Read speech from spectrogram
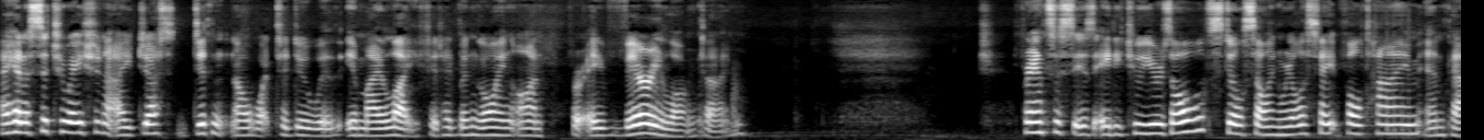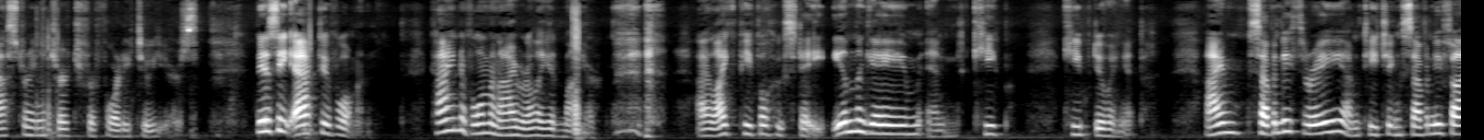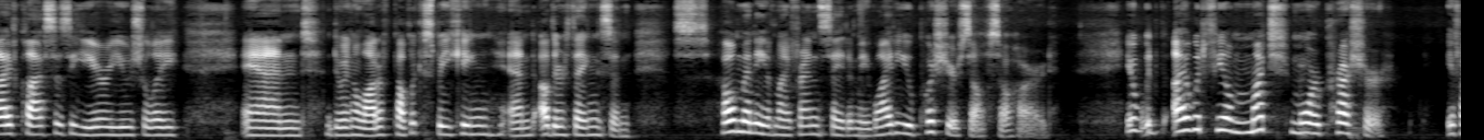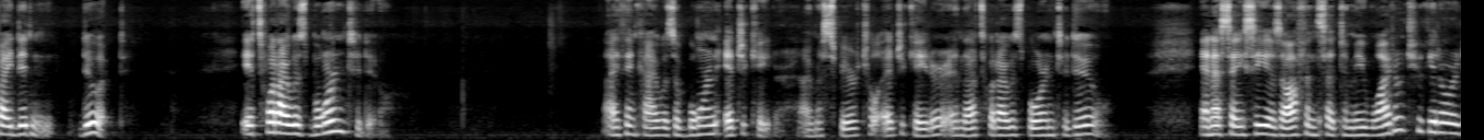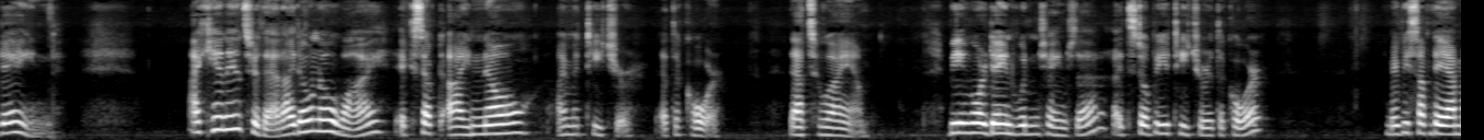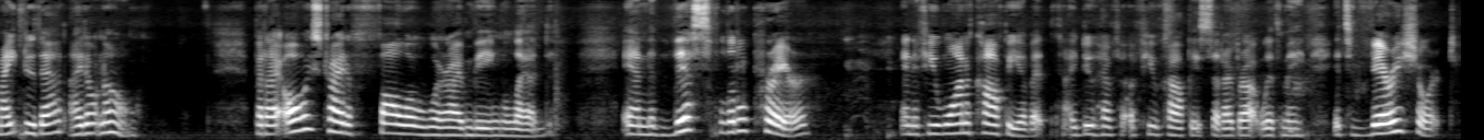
I had a situation I just didn't know what to do with in my life. It had been going on for a very long time. Frances is 82 years old, still selling real estate full time, and pastoring a church for 42 years. Busy, active woman. Kind of woman I really admire. I like people who stay in the game and keep keep doing it. I'm 73. I'm teaching 75 classes a year usually and doing a lot of public speaking and other things and so many of my friends say to me, "Why do you push yourself so hard?" It would I would feel much more pressure if I didn't do it. It's what I was born to do. I think I was a born educator. I'm a spiritual educator, and that's what I was born to do. NSAC has often said to me, Why don't you get ordained? I can't answer that. I don't know why, except I know I'm a teacher at the core. That's who I am. Being ordained wouldn't change that. I'd still be a teacher at the core. Maybe someday I might do that. I don't know. But I always try to follow where I'm being led. And this little prayer, and if you want a copy of it, I do have a few copies that I brought with me. It's very short.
